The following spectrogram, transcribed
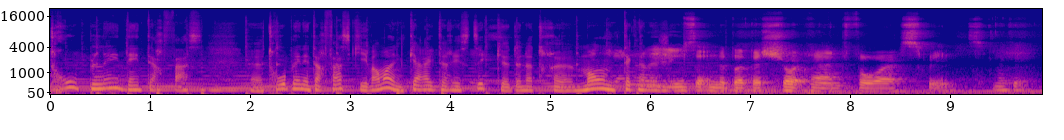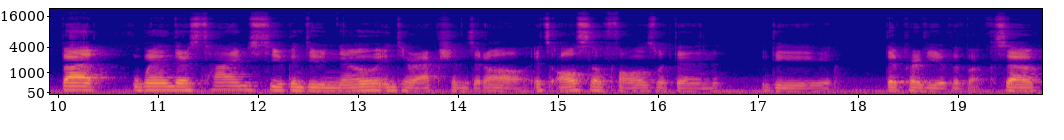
trop plein d'interfaces. Euh, trop plein d'interfaces qui est vraiment une caractéristique de notre monde I technologique. when there's times you can do no interactions at all, it also falls within the the purview of the book. So,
